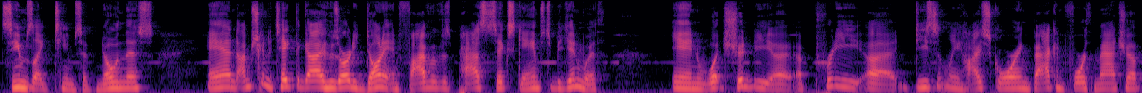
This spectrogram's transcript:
Seems like teams have known this. And I'm just going to take the guy who's already done it in five of his past six games to begin with in what should be a, a pretty uh, decently high scoring back and forth matchup.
